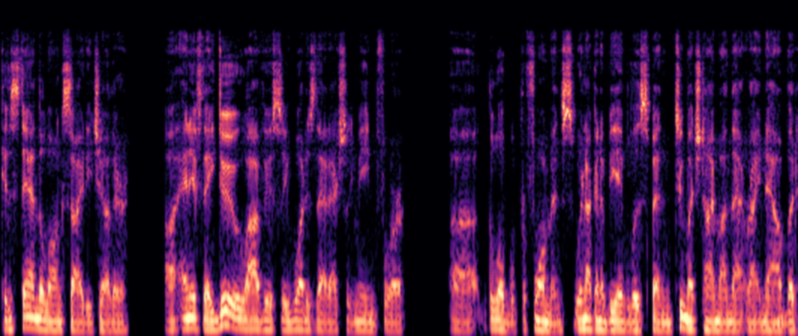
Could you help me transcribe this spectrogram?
can stand alongside each other. Uh, and if they do, obviously, what does that actually mean for uh, global performance? We're not going to be able to spend too much time on that right now, but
